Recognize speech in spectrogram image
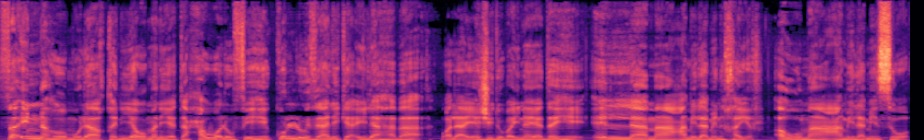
فإنه ملاق يوما يتحول فيه كل ذلك إلى هباء. ولا يجد بين يديه إلا ما عمل من خير أو ما عمل من سوء.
